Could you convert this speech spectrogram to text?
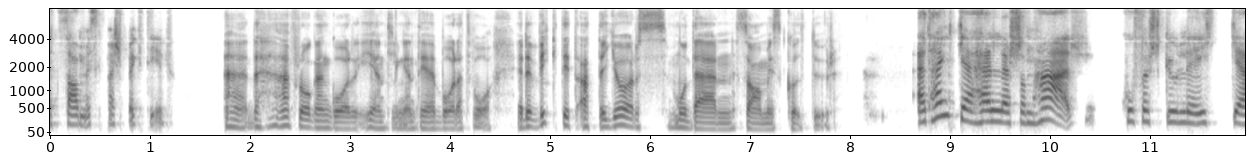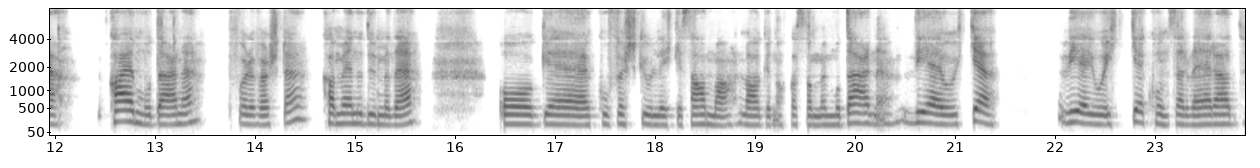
ett samiskt perspektiv. Den här frågan går egentligen till er båda två. Är det viktigt att det görs modern samisk kultur? Jag tänker heller så här, varför skulle inte, vad är moderne, för det första? Vad menar du med det? Og eh, hvorfor skulle ikke samer lage noe som er moderne? Vi er jo ikke, vi er jo ikke konservert,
